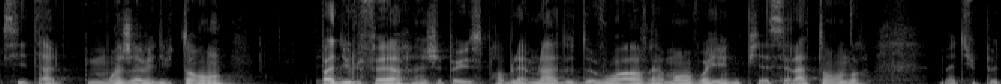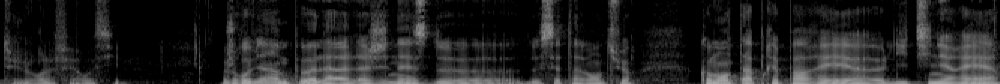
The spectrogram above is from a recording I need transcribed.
Si as, moi, j'avais du temps, pas dû le faire. J'ai pas eu ce problème-là de devoir vraiment envoyer une pièce et l'attendre, mais tu peux toujours le faire aussi. Je reviens un peu à la, genèse de, de, cette aventure. Comment tu as préparé euh, l'itinéraire?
